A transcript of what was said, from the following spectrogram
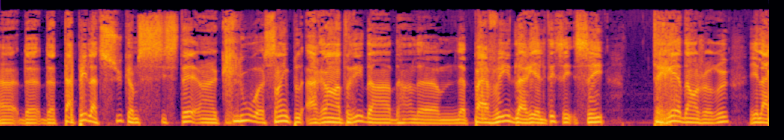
Euh, de, taper là-dessus comme si c'était un clou euh, simple à rentrer dans, le, pavé de la réalité, c'est très dangereux. Et la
